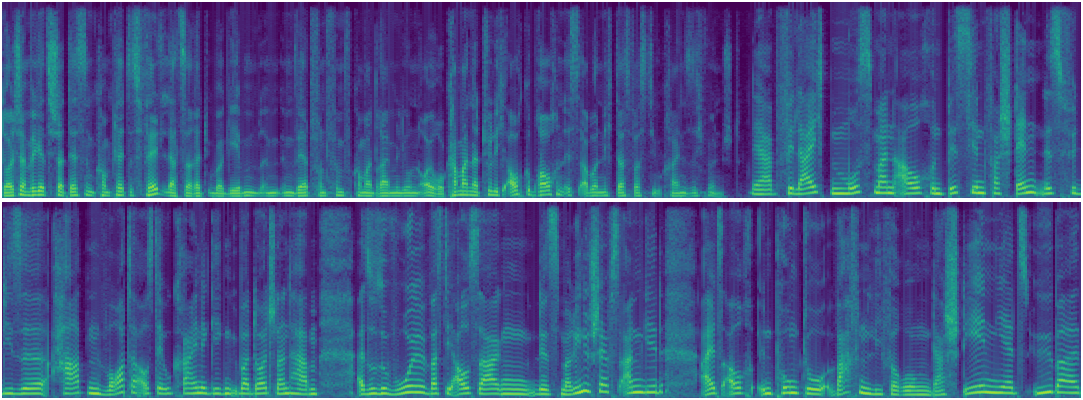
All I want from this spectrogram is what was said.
Deutschland will jetzt stattdessen ein komplettes Feldlazarett übergeben im, im Wert von 5,3 Millionen Euro. Kann man natürlich auch gebrauchen, ist aber nicht das, was die Ukraine sich wünscht. Ja, vielleicht muss man man auch ein bisschen Verständnis für diese harten Worte aus der Ukraine gegenüber Deutschland haben. Also sowohl was die Aussagen des Marinechefs angeht, als auch in puncto Waffenlieferungen. Da stehen jetzt über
